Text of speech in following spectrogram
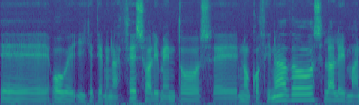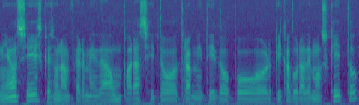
eh, o- y que tienen acceso a alimentos eh, no cocinados, la leishmaniosis, que es una enfermedad, un parásito transmitido por picadura de mosquito,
